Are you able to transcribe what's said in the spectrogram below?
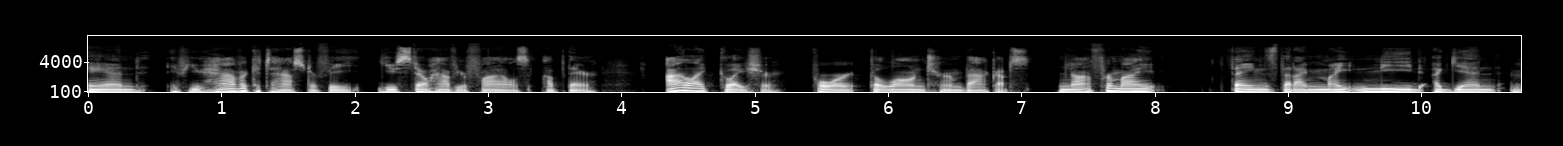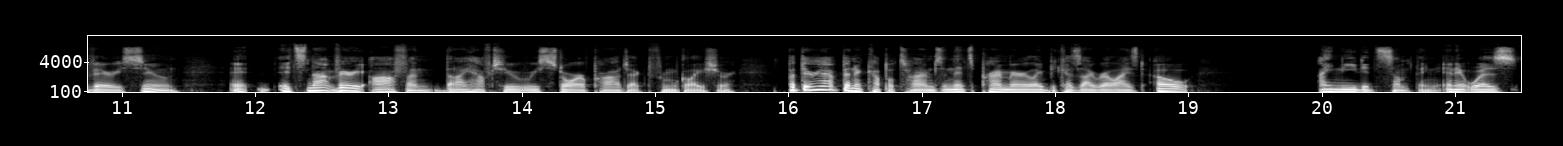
And if you have a catastrophe, you still have your files up there. I like Glacier for the long term backups, not for my things that I might need again very soon. It's not very often that I have to restore a project from Glacier, but there have been a couple times, and it's primarily because I realized, oh, I needed something, and it was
